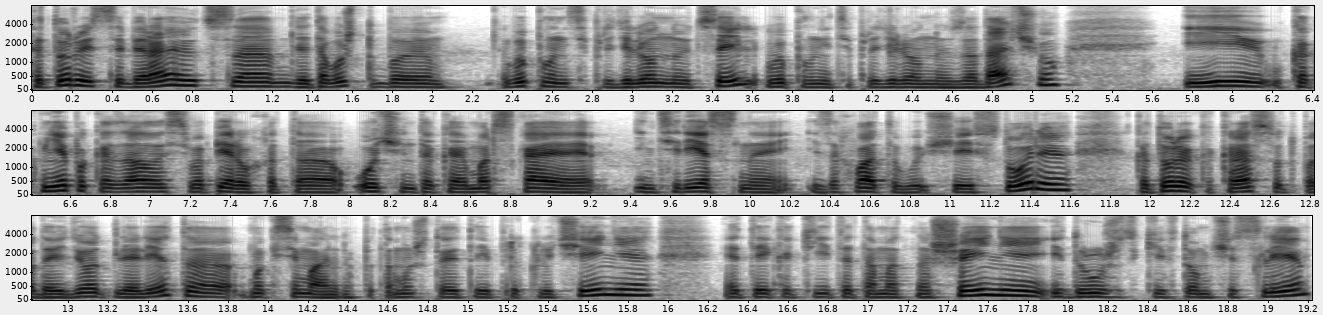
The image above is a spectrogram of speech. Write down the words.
которые собираются для того, чтобы выполнить определенную цель, выполнить определенную задачу. И, как мне показалось, во-первых, это очень такая морская, интересная и захватывающая история, которая как раз вот подойдет для лета максимально, потому что это и приключения, это и какие-то там отношения, и дружеские в том числе.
